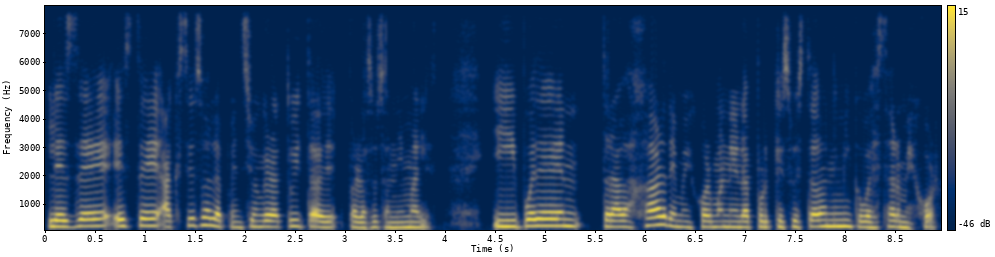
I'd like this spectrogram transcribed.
les dé este acceso a la pensión gratuita para sus animales y pueden trabajar de mejor manera porque su estado anímico va a estar mejor.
